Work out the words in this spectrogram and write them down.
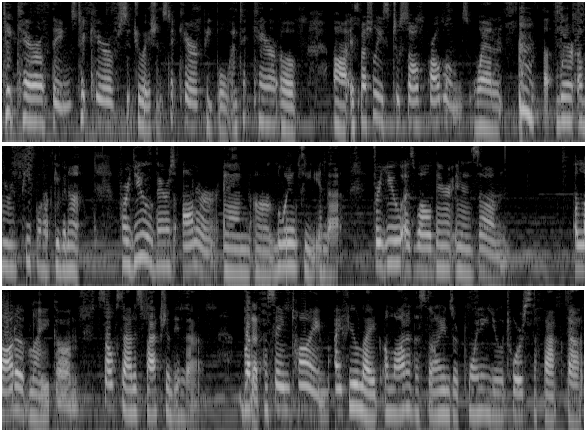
take care of things take care of situations take care of people and take care of uh, especially to solve problems when where other people have given up for you, there's honor and uh, loyalty in that. For you as well, there is um, a lot of like um, self satisfaction in that. But at the same time, I feel like a lot of the signs are pointing you towards the fact that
